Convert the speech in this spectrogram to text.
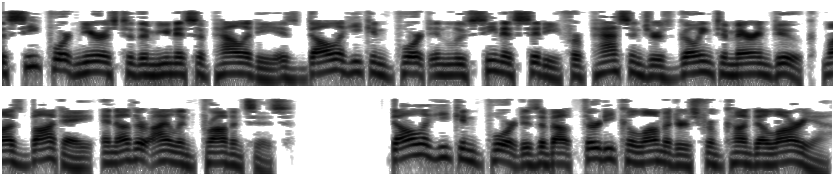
The seaport nearest to the municipality is Dalahican Port in Lucena City for passengers going to Marinduque, Masbate, and other island provinces. Dalahican Port is about 30 kilometers from Candelaria.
